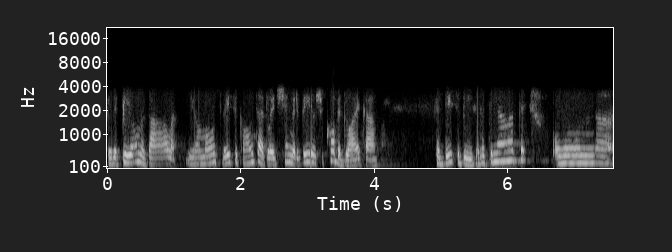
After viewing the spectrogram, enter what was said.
ka ir pilna zāle, jo mūsu visi koncerti līdz šim ir bijuši Covid laikā, kad visi bija izretināti un uh,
